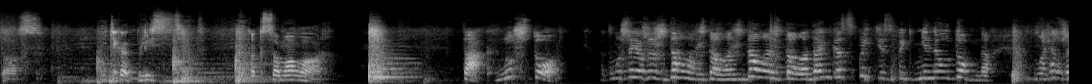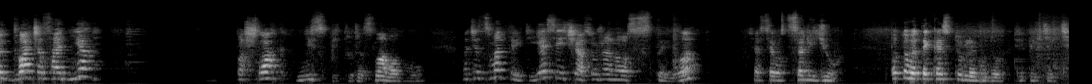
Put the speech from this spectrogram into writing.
таз. Видите, как блестит. Как самовар. Так, ну что? Потому что я уже ждала, ждала, ждала, ждала. Данька, спите, спите. Мне неудобно. Но сейчас уже два часа дня пошла, не спит уже, слава богу. Значит, смотрите, я сейчас уже оно остыло. Сейчас я вот солью. Потом в этой кастрюле буду кипятить.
